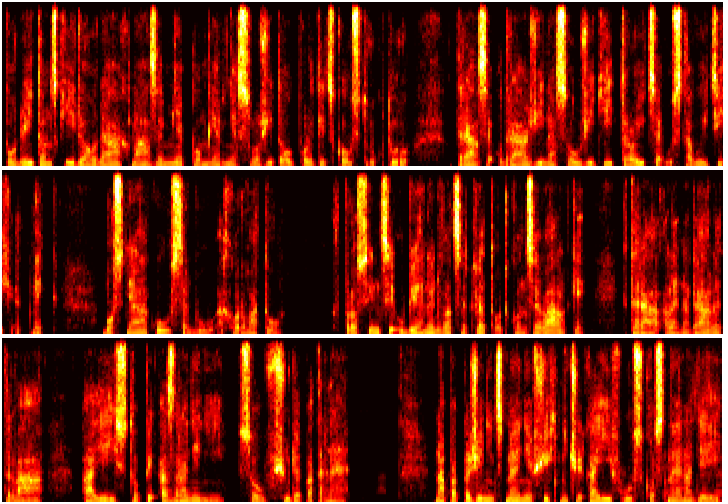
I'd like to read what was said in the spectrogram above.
Po Daytonských dohodách má země poměrně složitou politickou strukturu, která se odráží na soužití trojice ustavujících etnik, bosňáků, srbů a chorvatů. V prosinci uběhne 20 let od konce války, která ale nadále trvá a její stopy a zranění jsou všude patrné. Na papeže nicméně všichni čekají v úzkostné naději,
